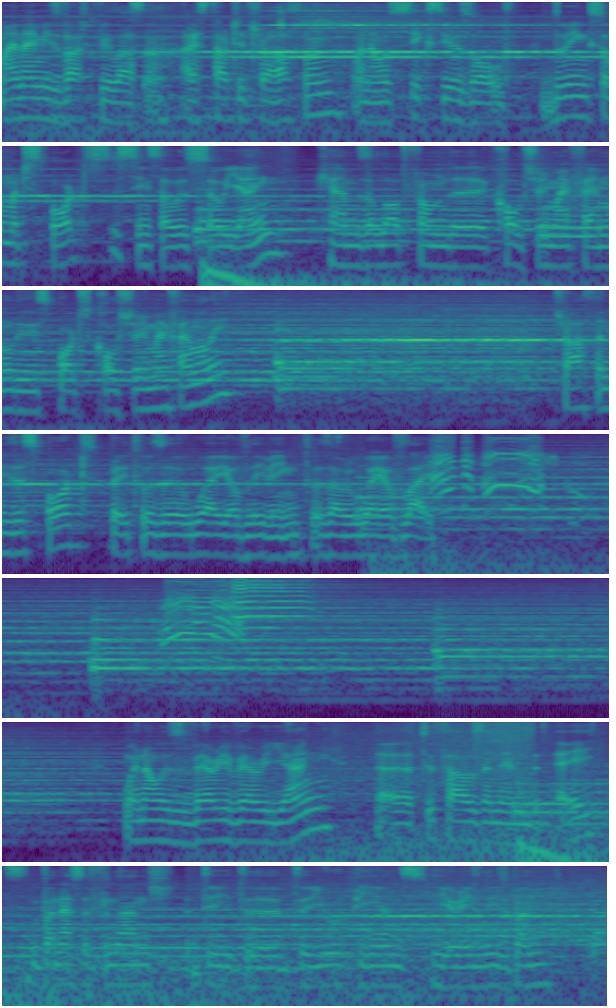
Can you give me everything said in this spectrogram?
My name is Vasco Vilaça. I started triathlon when I was six years old. Doing so much sports since I was so young comes a lot from the culture in my family, the sports culture in my family. Triathlon is a sport, but it was a way of living, it was our way of life. When I was very, very young, uh, 2008, Vanessa Fernandes did uh, the Europeans here in Lisbon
